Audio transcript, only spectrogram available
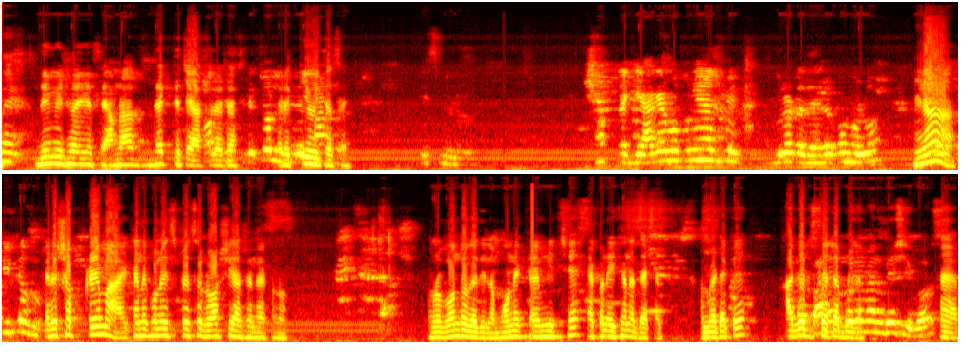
মিনিট হয়ে গেছে আমরা দেখতে চাই আসলে এটা। 35 থেকে 40 এটা কি হইতেছে? সাতটা কি আগের মতনই আসবে? গুঁড়োটা এরকম হলো। না এটা সব ক্রেমা এখানে কোনো স্পেসের রসই আসে না এখনও। আমরা বন্ধ করে দিলাম অনেক টাইম নিচ্ছে। এখন এখানে দেখেন আমরা এটাকে আগের পানির বেশি বস হ্যাঁ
